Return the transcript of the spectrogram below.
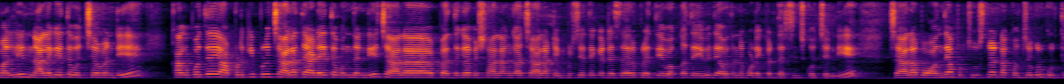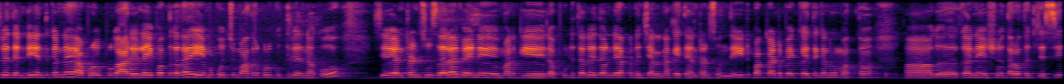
మళ్ళీ నెలకైతే వచ్చామండి. కాకపోతే అప్పటికిప్పుడు చాలా తేడా అయితే ఉందండి. చాలా పెద్దగా విశాలంగా చాలా టెంపుల్స్ అయితే కట్టేశారు. ప్రతి ఒక్క దేవి దేవతని కూడా ఇక్కడ దర్శించుకోవచ్చండి చాలా బాగుంది. అప్పుడు చూసినట్టు నాకు కొంచెం కూడా గుర్తులేదండి. ఎందుకంటే అప్పుడు ఇప్పుడు ఆరేళ్ళు అయిపోతుంది కదా ఏమో కొంచెం మాత్రం కూడా గుర్తులేదు నాకు. ఎంట్రన్స్ చూసారా? మెయిన్ మనకి ఇలా పుల్లితల అండి అక్కడ నుంచి వెళ్ళడానికైతే ఎంట్రన్స్ ఉంది. ఇటు పక్క అటు పక్క అయితే కనుక మొత్తం గణేష్ తర్వాత వచ్చేసి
